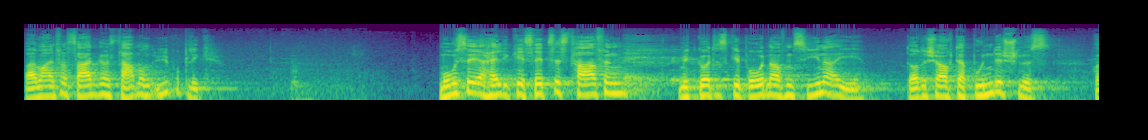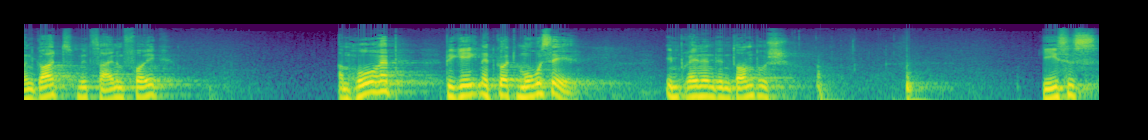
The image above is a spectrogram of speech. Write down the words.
Weil man einfach sagen kann, da haben wir einen Überblick. Mose erhält die Gesetzestafeln mit Gottes Geboten auf dem Sinai. Dort ist auch der Bundesschluss von Gott mit seinem Volk. Am Horeb begegnet Gott Mose im brennenden Dornbusch. Jesus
